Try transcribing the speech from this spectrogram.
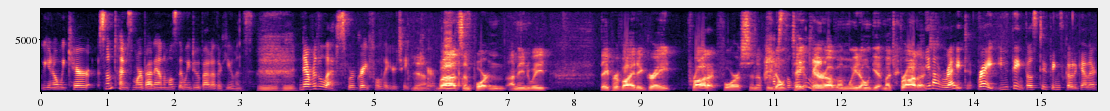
you know, we care sometimes more about animals than we do about other humans. Nevertheless, we're grateful that you're taking care Yeah. of Well, it's cows. important. I mean, we they provide a great product for us, and if we don't take care of them, we don't get much product. Yeah, right, right. You think those two things go together.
